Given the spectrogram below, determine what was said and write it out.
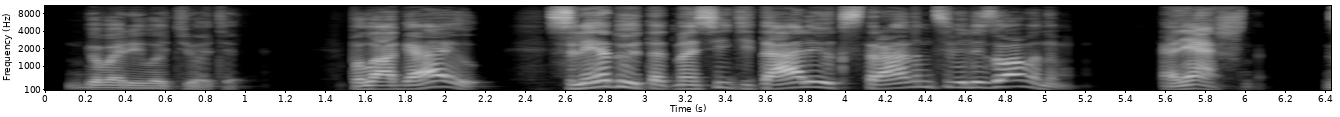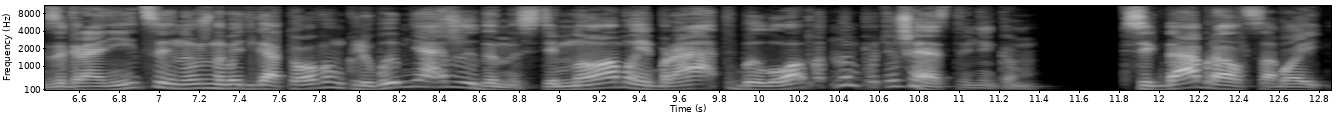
— говорила тетя. «Полагаю, следует относить Италию к странам цивилизованным. Конечно, за границей нужно быть готовым к любым неожиданностям, но мой брат был опытным путешественником. Всегда брал с собой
